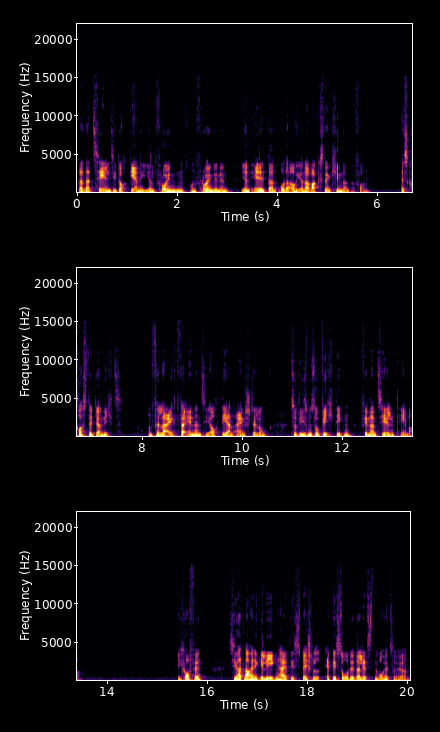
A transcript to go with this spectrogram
dann erzählen Sie doch gerne Ihren Freunden und Freundinnen, Ihren Eltern oder auch Ihren erwachsenen Kindern davon. Es kostet ja nichts und vielleicht verändern Sie auch deren Einstellung zu diesem so wichtigen finanziellen Thema. Ich hoffe, Sie hatten auch eine Gelegenheit, die Special-Episode der letzten Woche zu hören.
